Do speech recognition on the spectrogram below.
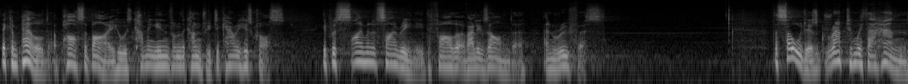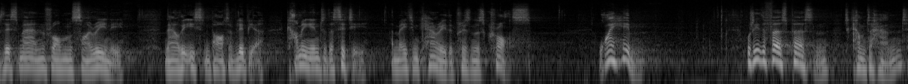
They compelled a passerby who was coming in from the country to carry his cross. It was Simon of Cyrene, the father of Alexander and Rufus. The soldiers grabbed him with their hands, this man from Cyrene, now the eastern part of Libya, coming into the city, and made him carry the prisoner's cross. Why him? Was he the first person to come to hand?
